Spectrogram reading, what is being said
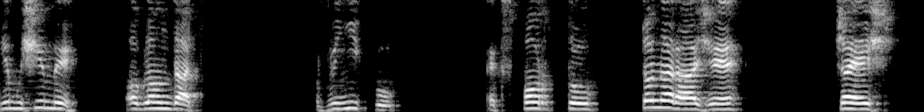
Nie musimy oglądać wyniku eksportu. To na razie. Cześć.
